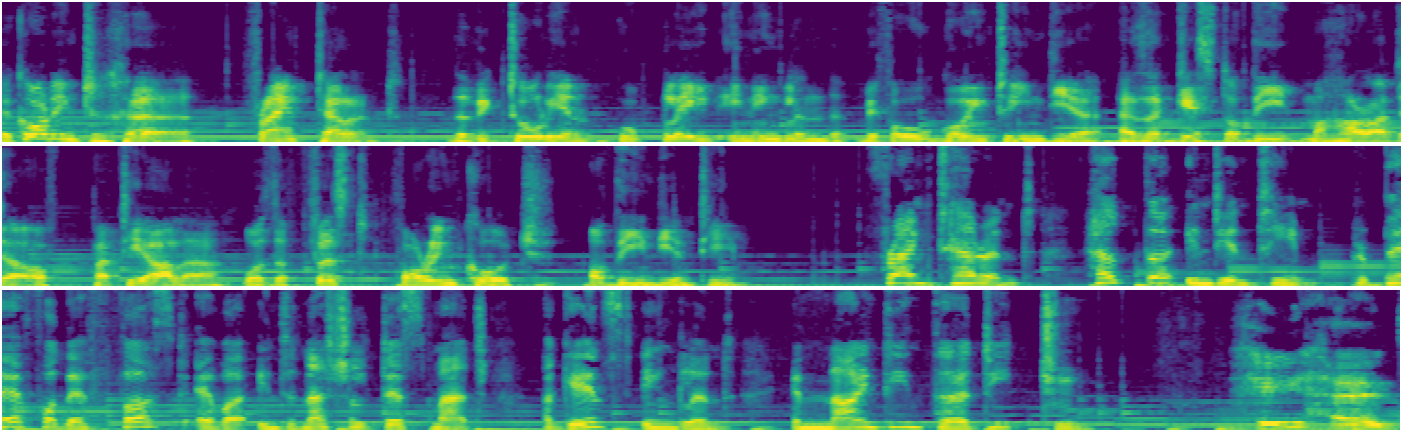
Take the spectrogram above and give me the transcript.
According to her, Frank Tarrant, the Victorian who played in England before going to India as a guest of the Maharaja of Patiala, was the first foreign coach of the Indian team. Frank Tarrant helped the Indian team prepare for their first ever international test match against England in 1932. He had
